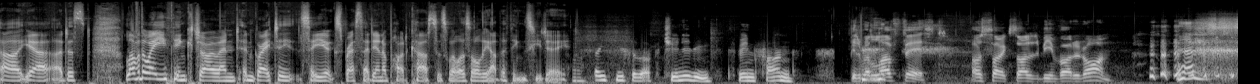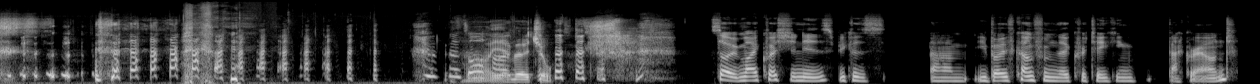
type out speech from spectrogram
uh, yeah, I just love the way you think, Jo, and and great to see you express that in a podcast as well as all the other things you do. Well, thank you for the opportunity. It's been fun. Bit of a love fest. I was so excited to be invited on. That's all. Oh, yeah, virtual. so, my question is because um, you both come from the critiquing background,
